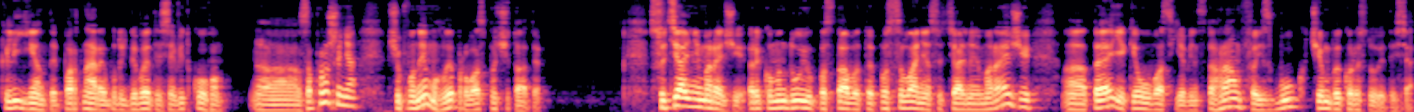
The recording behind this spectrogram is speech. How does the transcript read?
клієнти, партнери будуть дивитися від кого е, запрошення, щоб вони могли про вас почитати. Соціальні мережі рекомендую поставити посилання соціальної мережі, е, те, яке у вас є в Instagram, Facebook, чим ви користуєтеся.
